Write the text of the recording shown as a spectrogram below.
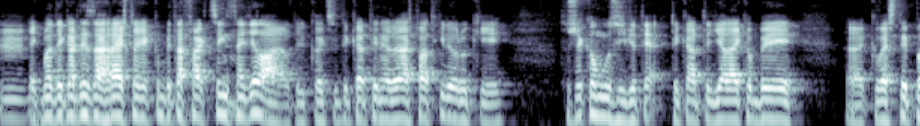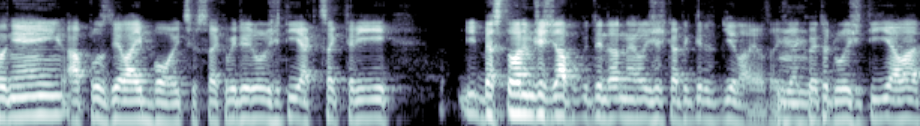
Mm. Jakmile ty karty zahraješ, tak jakoby ta frakce nic nedělá, jo. Ty, si ty karty nedáš zpátky do ruky, což jako musíš, že ty, ty karty dělají jakoby eh, questy plněj a plus dělají boj, což jsou jakoby důležité akce, které bez toho nemůžeš dělat, pokud ty nelížeš karty, které to dělají. Jo. Takže mm. jako je to důležitý, ale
